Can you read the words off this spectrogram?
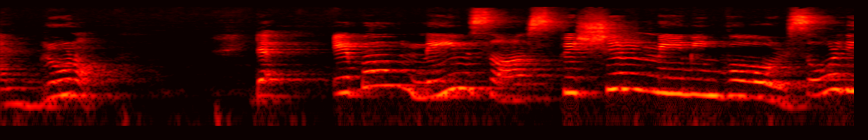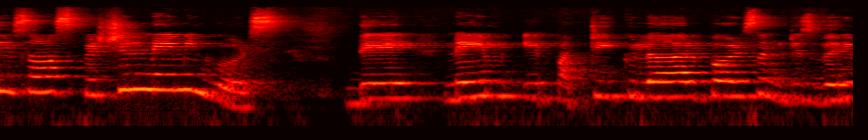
and Bruno. The above names are special naming words. All these are special naming words they name a particular person it is very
